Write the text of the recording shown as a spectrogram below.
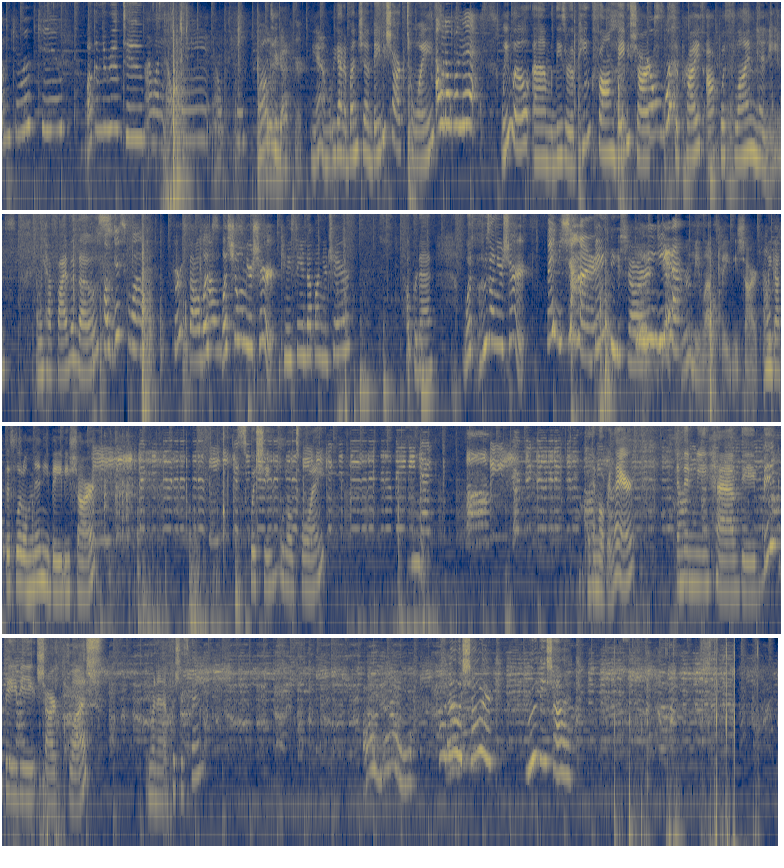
Welcome to Rubetube. Welcome to Rubetube. I want to open it. Open it. Well, What do we got here? yeah, we got a bunch of baby shark toys. I want to open this. We will. Um, these are the Pinkfong Baby Sharks No. Surprise Aqua Slime Minis, and we have five of those. it. Oh, this one. First off, let's How- let's show them your shirt. Can you stand up on your chair? Help her, Dad. What? Who's on your shirt? Baby shark. Baby Shark. Yeah. Ruby loves Baby Shark. And we oh. got this little mini Baby Shark. Squishy little toy. Put him over there. And then we have the big Baby Shark plush. You want to push this in? Oh no! Oh no, a shark! Ruby shark!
